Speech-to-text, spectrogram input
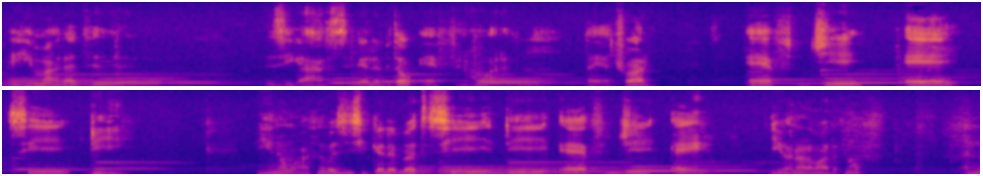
ይሄ ማለት እዚህ ጋር ስገለብጠው F ነው ማለት ነው። ይታያችኋል። F G A C D ይህ ነው ማለት ነው። በዚህ ሲገለበጥ C D F G A ይሆናል ማለት ነው። እና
